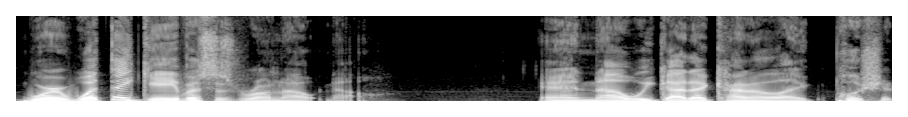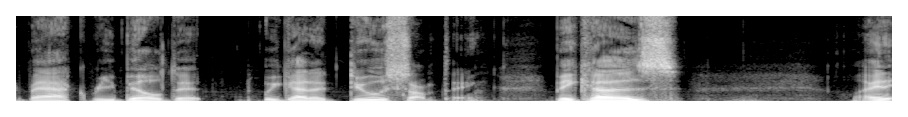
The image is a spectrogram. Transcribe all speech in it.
where what they gave us is run out now, and now we got to kind of like push it back, rebuild it. We got to do something because in,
